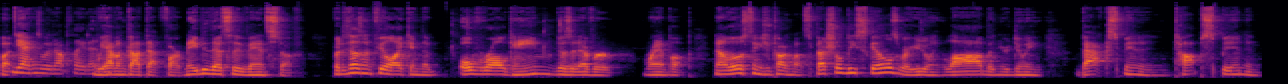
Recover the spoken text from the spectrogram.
but Yeah, because we've not played it. we haven't got that far maybe that's the advanced stuff but it doesn't feel like in the overall game does it ever ramp up now those things you're talking about specialty skills where you're doing lob and you're doing backspin and top spin and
